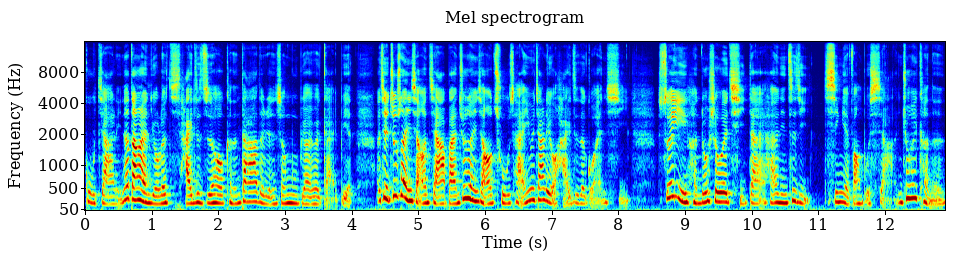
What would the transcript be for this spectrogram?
顾家里，那当然有了孩子之后，可能大家的人生目标也会改变。而且，就算你想要加班，就算你想要出差，因为家里有孩子的关系，所以很多社会期待，还有你自己心也放不下，你就会可能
